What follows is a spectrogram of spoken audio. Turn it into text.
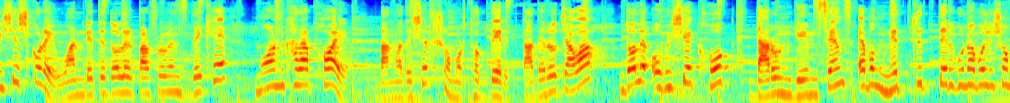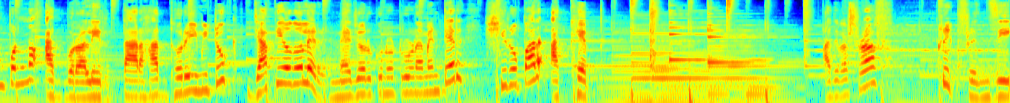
বিশেষ করে ওয়ানডেতে দলের পারফরমেন্স দেখে মন খারাপ হয়। বাংলাদেশের সমর্থকদের। তাদেরও চাওয়া, দলে অভিষেক হোক, দারুণ গেম সেন্স এবং নেতৃত্বের গুণাবলী সম্পন্ন আকবর আলীর। তার হাত ধরেই মিটুক জাতীয় দলের মেজর কোনো টুর্নামেন্টের শিরোপার আক্ষেপ। আদিব আশরাফ ক্রিক ফ্রেন্সি।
